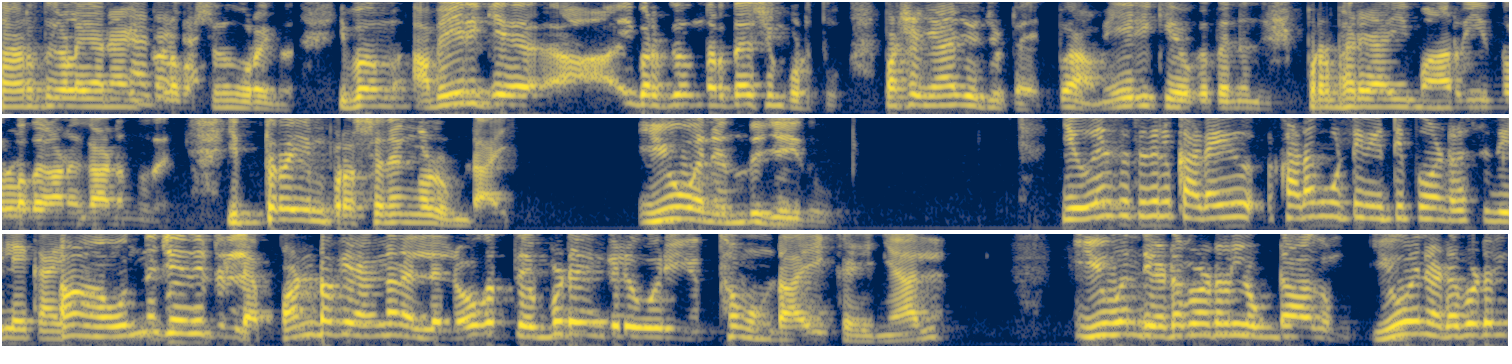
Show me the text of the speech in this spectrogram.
തകർത്ത് കളയാനായിട്ടുള്ള. പ്രശ്നം എന്ന് പറയുന്നത്. ഇപ്പം അമേരിക്ക ഇവർക്ക് നിർദ്ദേശം കൊടുത്തു. പക്ഷെ ഞാൻ ചോദിച്ചോട്ടെ ഇപ്പൊ അമേരിക്കയൊക്കെ തന്നെ നിഷ്പ്രഭരായി മാറി എന്നുള്ളതാണ് കാണുന്നത്. ഇത്രയും പ്രശ്നങ്ങൾ ഉണ്ടായി. യു എൻ എന്ത് ചെയ്തു? യു എൻ സത്യത്തിൽ കടകൂട്ടി വീട്ടിൽ പോകേണ്ട സ്ഥിതിയിലേക്കായി. ആ ഒന്നും ചെയ്തിട്ടില്ല. പണ്ടൊക്കെ അങ്ങനല്ല. ലോകത്ത് എവിടെയെങ്കിലും ഒരു യുദ്ധം ഉണ്ടായി കഴിഞ്ഞാൽ യു എന്റെ ഇടപെടൽ ഉണ്ടാകും യു എൻ ഇടപെടൽ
